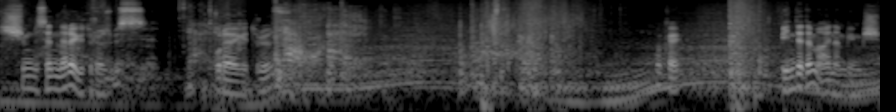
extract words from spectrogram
Şimdi seni nereye götürüyoruz biz? Buraya götürüyoruz. Okey. Bindi değil mi? Aynen binmiş.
